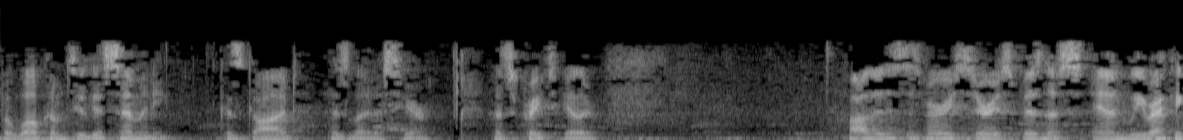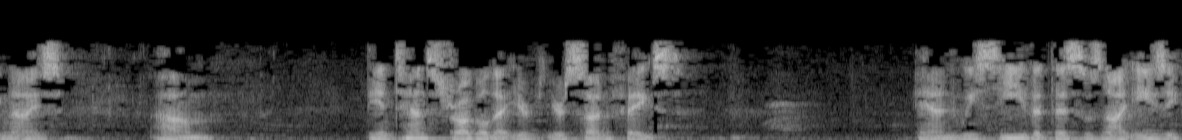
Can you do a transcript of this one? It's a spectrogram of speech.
But welcome to Gethsemane, because God has led us here. Let's pray together. Father, this is very serious business, and we recognize um, the intense struggle that your, your son faced. And we see that this was not easy.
